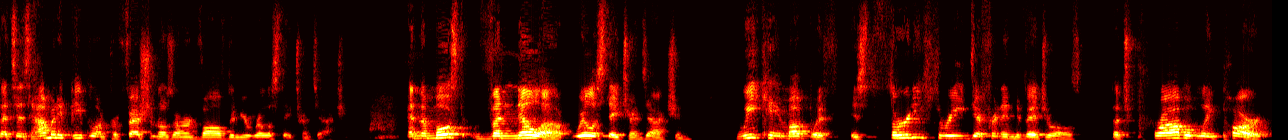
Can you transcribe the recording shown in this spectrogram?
that says how many people and professionals are involved in your real estate transaction. And the most vanilla real estate transaction we came up with is 33 different individuals. That's probably part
